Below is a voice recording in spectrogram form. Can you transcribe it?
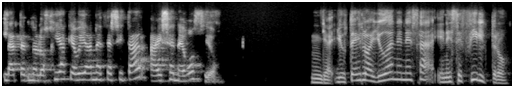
la tecnología que voy a necesitar a ese negocio. Ya, y ustedes lo ayudan en, esa, en ese filtro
